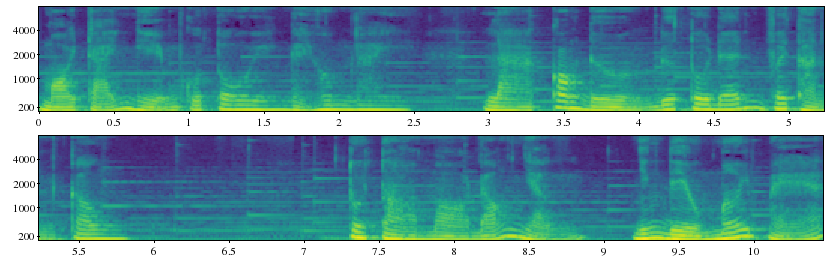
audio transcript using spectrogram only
Mọi trải nghiệm của tôi ngày hôm nay là con đường đưa tôi đến với thành công tôi tò mò đón nhận những điều mới mẻ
